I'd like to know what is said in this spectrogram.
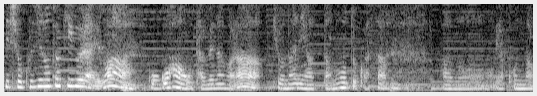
で食事の時ぐらいはうん。こうご飯を食べながら「今日何あったの?」とかさあのいやこんな、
